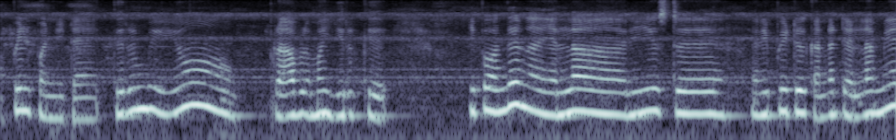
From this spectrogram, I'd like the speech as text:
அப்பீல் பண்ணிட்டேன். திரும்பியும் ப்ராப்ளமாக இருக்குது இப்போ வந்து நான் எல்லா ரீயூஸ்டு ரிப்பீட்டு கண்டென்ட் எல்லாமே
